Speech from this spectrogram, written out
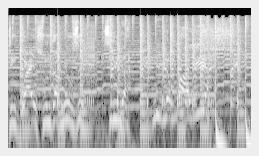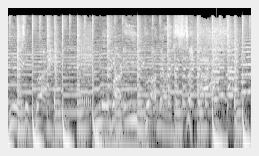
Shooting guys from music singer Neelam Mali Music by Mevadi Brothers.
